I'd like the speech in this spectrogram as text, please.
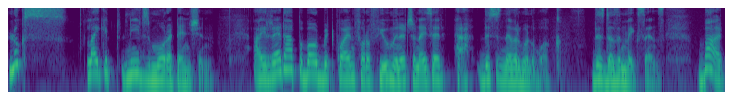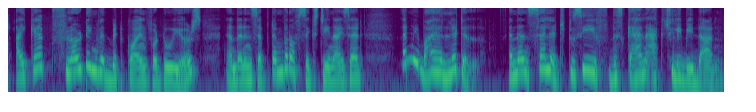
looks like it needs more attention. I read up about Bitcoin for a few minutes and I said, ha, this is never going to work this doesn't make sense. But I kept flirting with Bitcoin for two years. And then in September of 16, I said, let me buy a little and then sell it to see if this can actually be done.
